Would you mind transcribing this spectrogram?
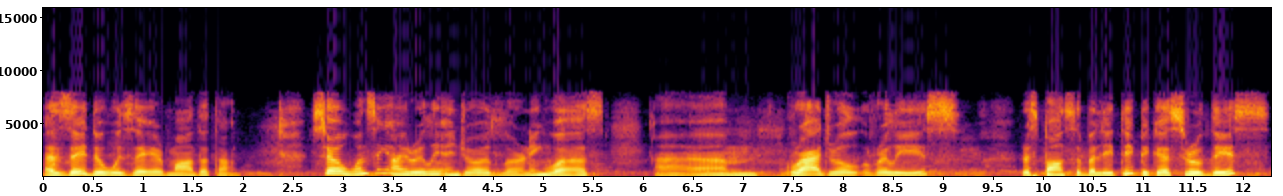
as they do with their mother tongue. So one thing I really enjoyed learning was um, gradual release responsibility because through this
